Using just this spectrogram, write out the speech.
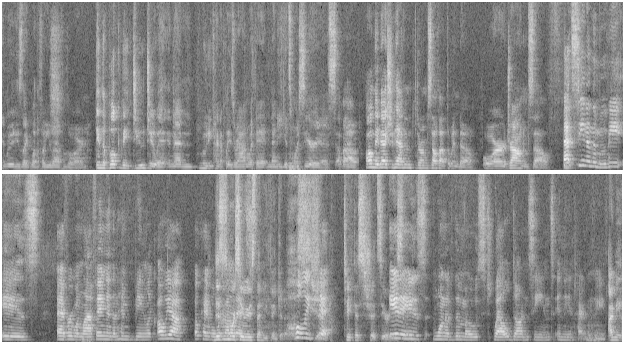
and Moody's like, "What the fuck are you laughing for?" In the book, they do do it, and then Moody kind of plays around with it, and then he gets more serious about, "Oh, maybe I should have him throw himself out the window or drown himself." That scene in the movie is everyone laughing, and then him being like, "Oh yeah, okay, well." this is more this?" serious than you think it is. Holy shit. Take this shit It seriously. is one of the most well done scenes in the entire mm-hmm. movie. I mean,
